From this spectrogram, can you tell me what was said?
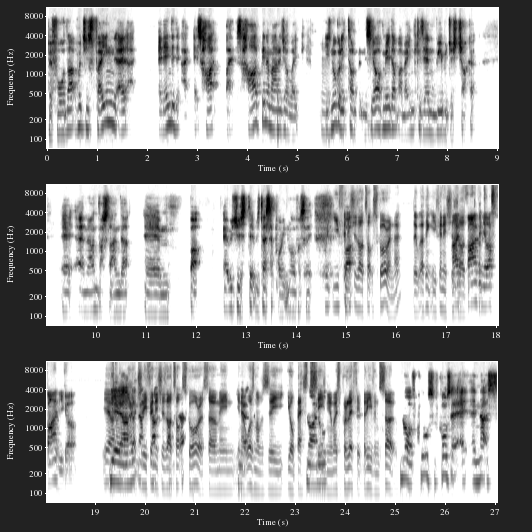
before that, which is fine. It, at the end of the, it's hard. It's hard being a manager. Like mm. he's not going to turn and say, "Oh, I've made up my mind," because then we would just chuck it, uh, and I understand that. Um, but it was just it was disappointing, obviously. Well, you finished but, as our top scorer, no? I think you finished as our five in your last five. You got. Yeah, yeah, you actually finished as our top scorer. So I mean, you know, yeah. it wasn't obviously your best no, season, your most prolific, but even so. No, of course, of course, and that's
